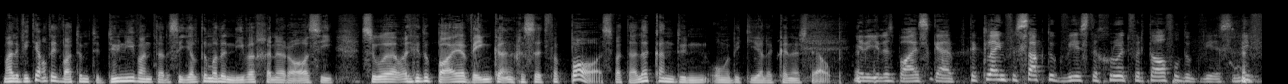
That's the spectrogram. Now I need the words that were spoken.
maar hulle weet nie altyd wat om te doen nie want hulle is heeltemal 'n nuwe generasie. So ek het ook baie wenke ingesit vir pa's wat hulle kan doen om 'n bietjie hulle kinders te help. Julle julle is baie skerp. Te klein vir sakdoek wees, te groot vir tafeldoek wees. Lief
